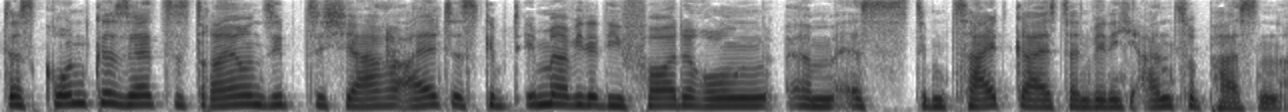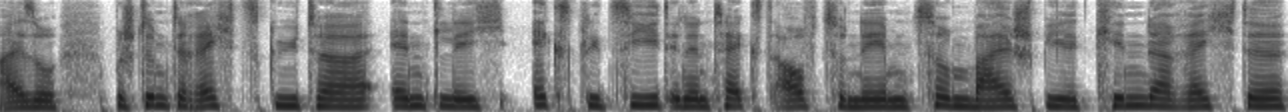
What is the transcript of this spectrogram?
Das Grundgesetz ist 73 Jahre alt. Es gibt immer wieder die Forderung, ähm, es dem Zeitgeist ein wenig anzupassen. Also bestimmte Rechtsgüter endlich explizit in den Text aufzunehmen, zum Beispiel Kinderrechte.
